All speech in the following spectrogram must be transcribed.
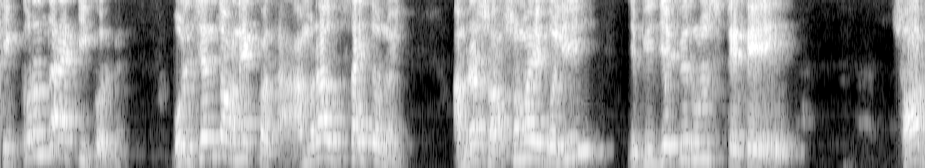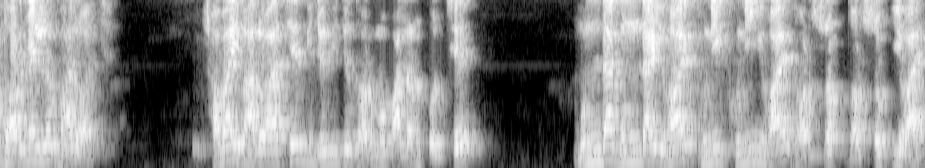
ঠিক করুন তারা কি করবেন? বলছেন তো অনেক কথা আমরা উৎসাহিত নই। আমরা সব সময় বলি যে বিজেপি রুল স্টেটে সব ধর্মের লোক ভালো আছে। সবাই ভালো আছে, নিজ নিজ ধর্ম পালন করছে। গুন্ডা গুন্ডাই হয়, খুনি খুনি হয়, ধর্ষক ধর্ষকই হয়।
